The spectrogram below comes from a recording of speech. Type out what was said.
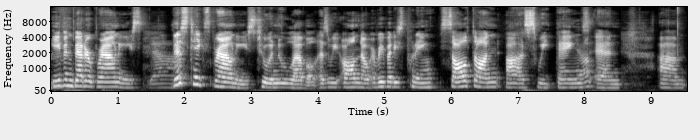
Even better brownies. yeah This takes brownies to a new level. As we all know, everybody's putting salt on uh, sweet things Yep. and um,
